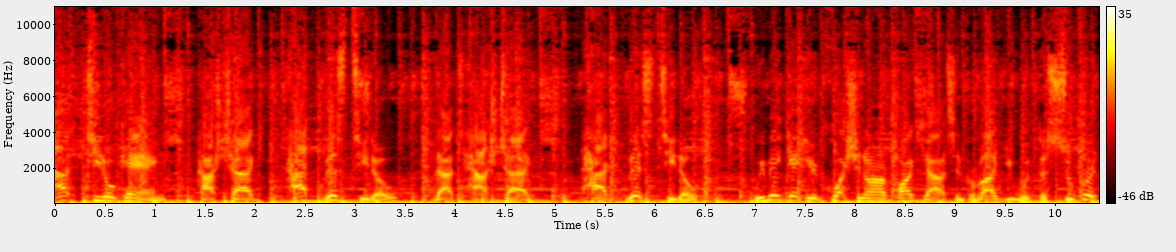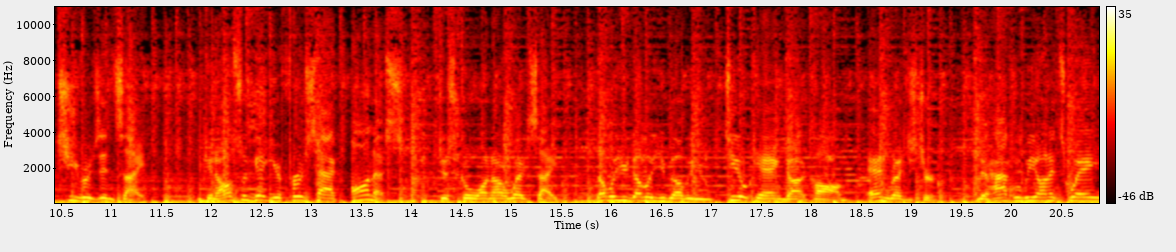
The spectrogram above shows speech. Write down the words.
at Tito Kang, hashtag hack this Tito. That's hashtag hack this Tito. We may get your question on our podcast and provide you with the Super Achievers Insight. You can also get your first hack on us. Just go on our website, www.titokang.com, and register. The hack will be on its way,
